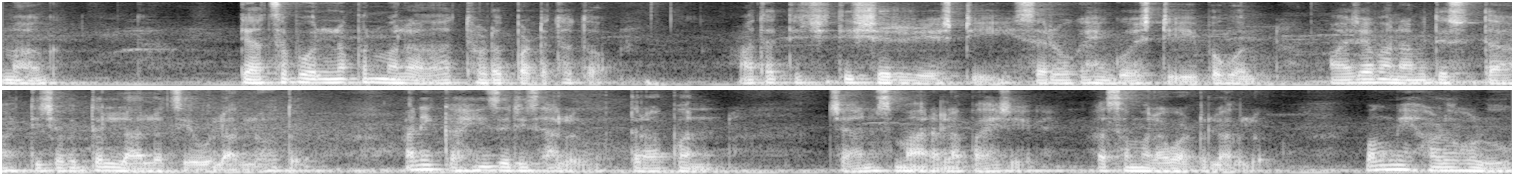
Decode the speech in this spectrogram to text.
मग त्याचं बोलणं पण मला थोडं पटत होतं. आता तिची ती शरीरयष्टी सर्व काही गोष्टी बघून माझ्या मनामध्ये सुद्धा तिच्याबद्दल लालच येऊ लागलं होतं. आणि काही जरी झालं तर आपण चान्स मारायला पाहिजे असं मला वाटू लागलं. मग मी हळूहळू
